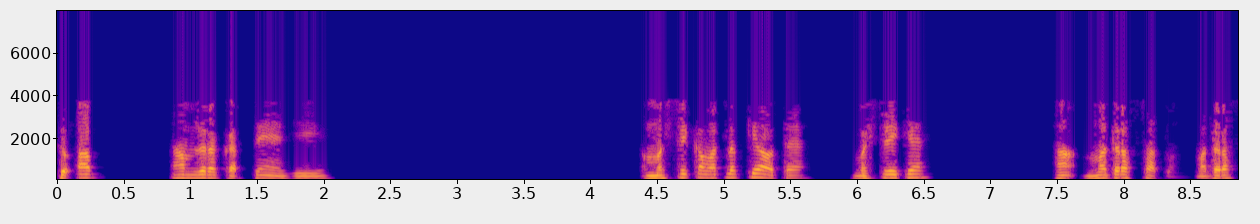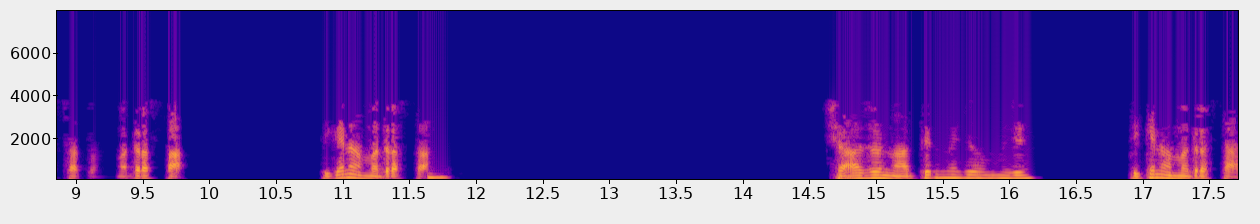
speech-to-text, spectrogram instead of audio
تو اب ہم ذرا کرتے ہیں جی۔ مشرق کا مطلب کیا ہوتا ہے؟ مشرق ہے۔ ہاں مدرسہ تن مدرسہ تن مدرسہ۔ ٹھیک ہے نا؟ مدرسہ۔ شاز و نادر میں جو مجھے، ٹھیک ہے نا، مدرسہ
